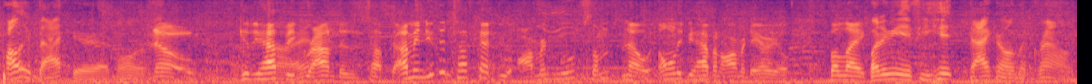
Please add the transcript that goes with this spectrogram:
Probably back here at more. No. Because you have to be Alright. grounded as a tough guy. I mean, you can tough guy through armored moves. Some no, only if you have an armored aerial. But like, But I mean, if he hit back on the ground.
